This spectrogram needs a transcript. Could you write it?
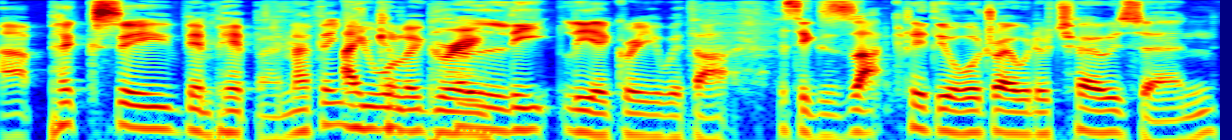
uh, Pixie, then Peppa. And I think you I will agree. completely agree with that. That's exactly the order I would have chosen,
